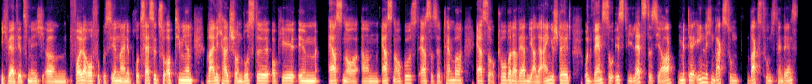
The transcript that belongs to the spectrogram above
ich werde jetzt mich ähm, voll darauf fokussieren, meine Prozesse zu optimieren, weil ich halt schon wusste, okay, im 1. Ähm, 1. August, 1. September, 1. Oktober, da werden die alle eingestellt. Und wenn es so ist wie letztes Jahr mit der ähnlichen Wachstum, Wachstumstendenz,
